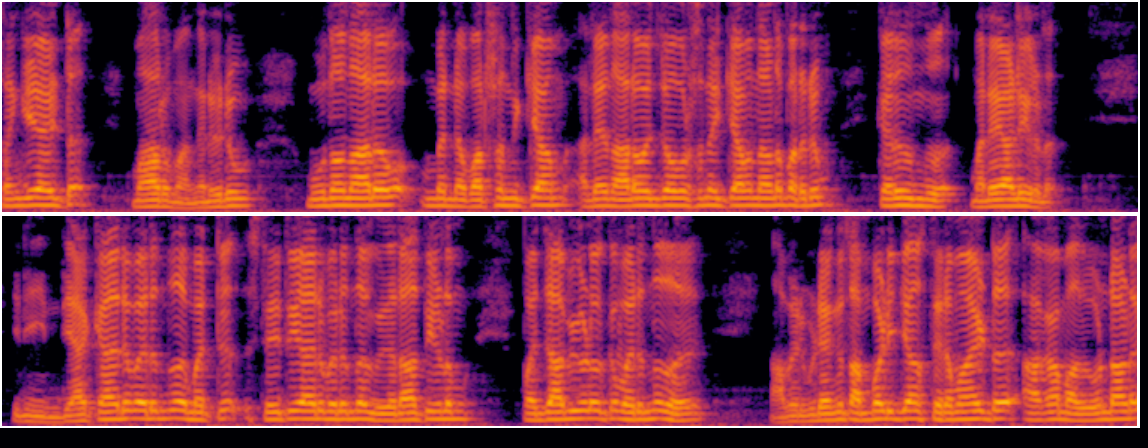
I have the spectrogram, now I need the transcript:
സംഖ്യയായിട്ട് മാറും. അങ്ങനെ ഒരു മൂന്നോ നാലോ പിന്നെ വർഷം നിൽക്കാം അല്ലെങ്കിൽ നാലോ അഞ്ചോ വർഷം നിൽക്കാമെന്നാണ് പലരും കരുതുന്നത് മലയാളികൾ ഇനി ഇന്ത്യക്കാർ വരുന്നത് മറ്റ് സ്റ്റേറ്റുകാർ വരുന്നത് ഗുജറാത്തികളും പഞ്ചാബികളും ഒക്കെ വരുന്നത് അവരിവിടെ അങ്ങ് തമ്പടിക്കാൻ സ്ഥിരമായിട്ട് ആകാം. അതുകൊണ്ടാണ്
